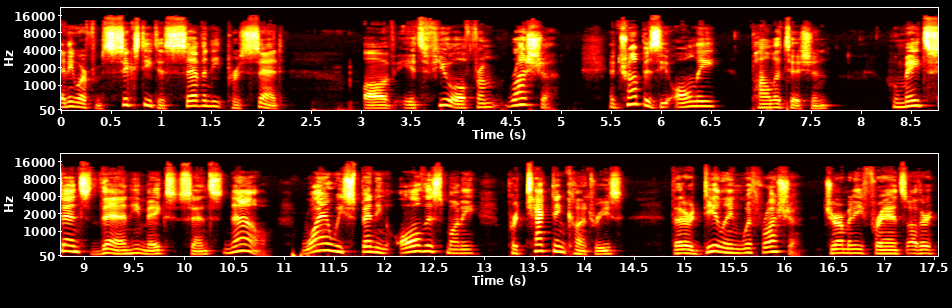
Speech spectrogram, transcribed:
anywhere from 60 to 70% of its fuel from Russia. And Trump is the only politician who made sense then, he makes sense now. Why are we spending all this money protecting countries that are dealing with Russia? Germany, France, other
